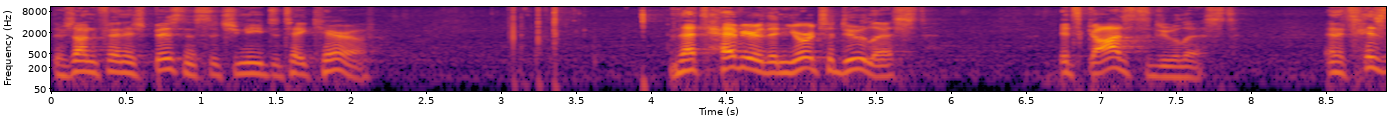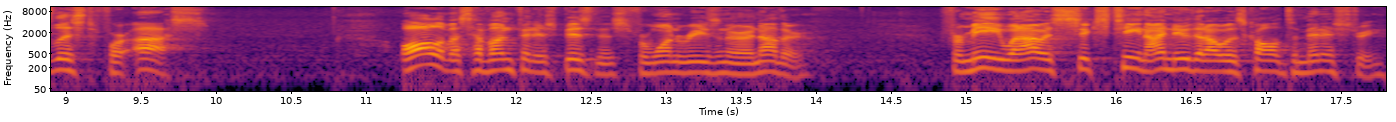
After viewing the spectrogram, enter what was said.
there's unfinished business that you need to take care of. And that's heavier than your to do list. It's God's to do list, and it's His list for us. All of us have unfinished business for one reason or another. For me, when I was 16, I knew that I was called to ministry.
